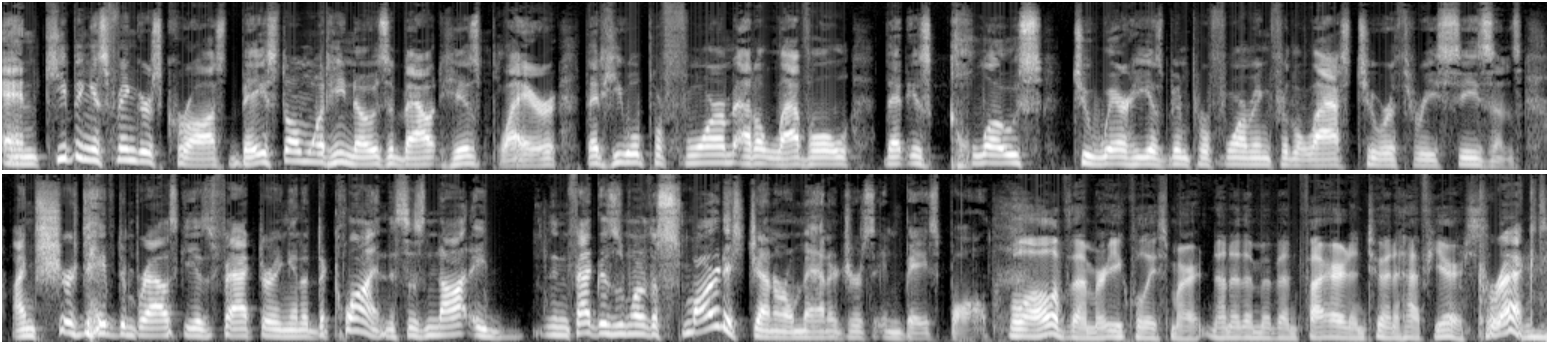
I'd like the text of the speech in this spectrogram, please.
and keeping his fingers crossed based on what he knows about his player that he will perform at a level that is close to where he has been performing for the last two or three seasons. I'm sure Dave Dombrowski is factoring in a decline. This is not a, in fact, this is one of the smartest general managers in baseball. Well, all of them are equally smart. None of them have been fired in two and a half years. Correct.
